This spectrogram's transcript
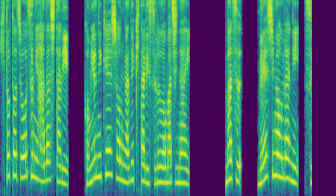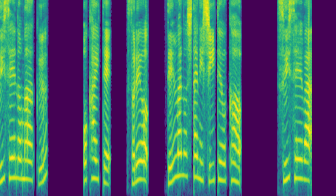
人と上手に話したり、コミュニケーションができたりするおまじない。まず、名刺の裏に水星のマークを書いて、それを電話の下に敷いておこう。水星は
